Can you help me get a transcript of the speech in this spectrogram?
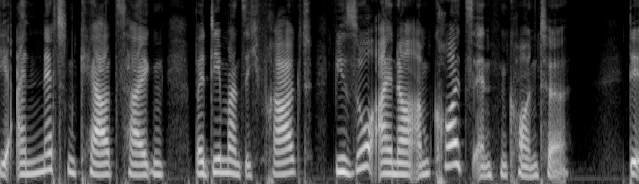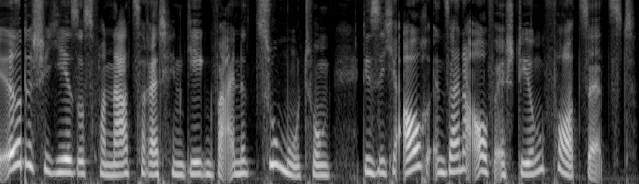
die einen netten Kerl zeigen, bei dem man sich fragt, wie so einer am Kreuz enden konnte. Der irdische Jesus von Nazareth hingegen war eine Zumutung, die sich auch in seiner Auferstehung fortsetzt.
